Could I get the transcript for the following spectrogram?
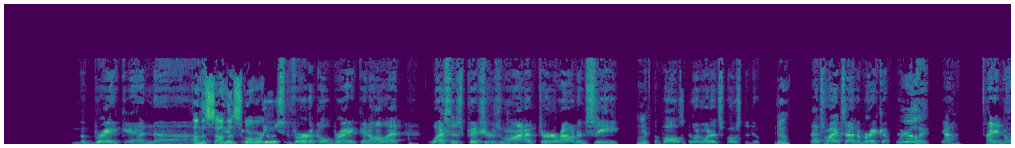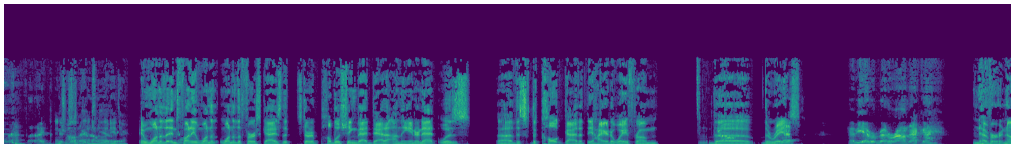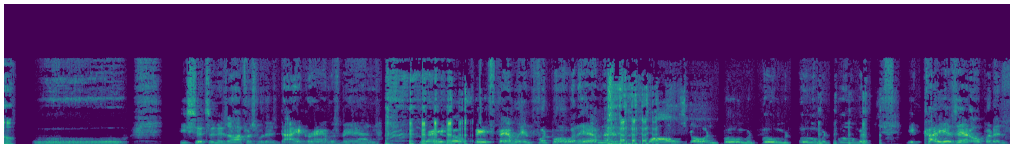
break and uh, on the on the scoreboard, induced vertical break and all that. Wes's pitchers want to turn around and see hmm. if the ball's doing what it's supposed to do. Yeah, that's why it's on the breakup. Really? Yeah. I didn't know that, but I didn't know that, I don't know that either. And one of the and funny one of one of the first guys that started publishing that data on the internet was uh, this the cult guy that they hired away from the oh, the Rays. Yes. Have you ever been around that guy? Never, no. Ooh, he sits in his office with his diagrams, man. there ain't no faith, family, and football with him. There's walls going boom and boom and boom and boom. And you cut his head open and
